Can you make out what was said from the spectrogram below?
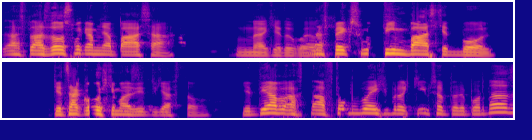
ας, ας δώσουμε καμιά πάσα. Ναι, και το είπε. να όχι. παίξουμε team basketball. Και τσακώθηκε μαζί του γι' αυτό. Γιατί α- αυ- αυτό που έχει προκύψει από το ρεπορτάζ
